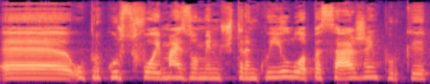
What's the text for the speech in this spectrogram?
Uh, o percurso foi mais ou menos tranquilo, a passagem, porque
